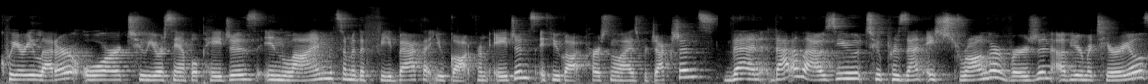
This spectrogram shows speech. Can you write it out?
query letter or to your sample pages in line with some of the feedback that you got from agents if you got personalized rejections, then that allows you to present a stronger version of your materials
